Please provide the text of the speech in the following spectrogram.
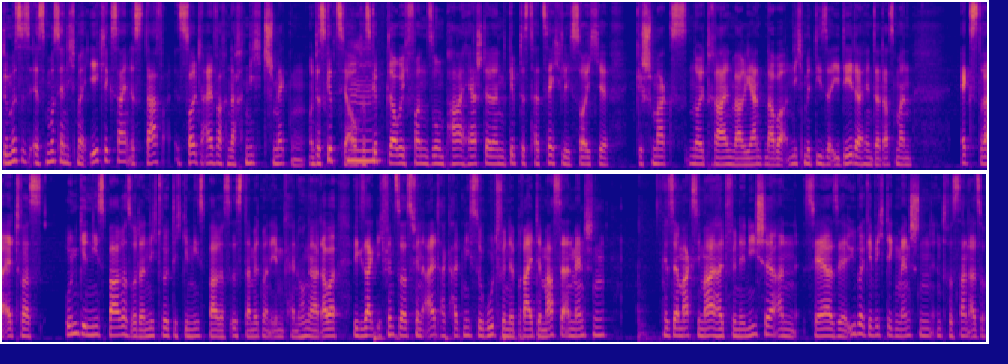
du müsstest, es muss ja nicht mal eklig sein, es darf, es sollte einfach nach nichts schmecken. Und das gibt es ja auch. Mhm. Es gibt, glaube ich, von so ein paar Herstellern gibt es tatsächlich solche geschmacksneutralen Varianten, aber nicht mit dieser Idee dahinter, dass man extra etwas Ungenießbares oder nicht wirklich Genießbares ist, damit man eben keinen Hunger hat. Aber wie gesagt, ich finde sowas für den Alltag halt nicht so gut, für eine breite Masse an Menschen. Ist ja maximal halt für eine Nische an sehr, sehr übergewichtigen Menschen interessant. Also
